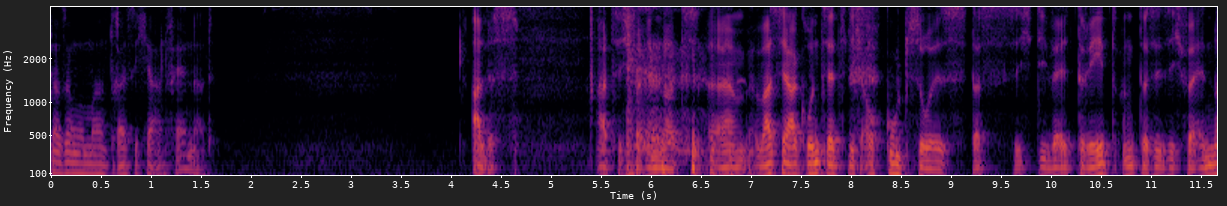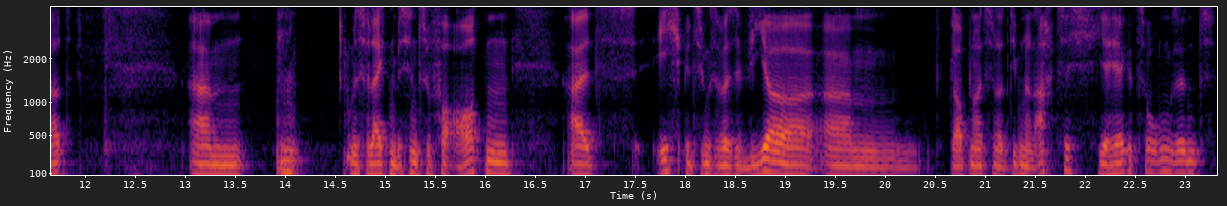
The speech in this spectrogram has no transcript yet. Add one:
na, sagen wir mal, 30 Jahren verändert? Alles hat sich verändert. ähm, was ja grundsätzlich auch gut so ist, dass sich die Welt dreht und dass sie sich verändert. Ähm, um es vielleicht ein bisschen zu verorten, als ich bzw. wir ähm, glaube 1987 hierher gezogen sind,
